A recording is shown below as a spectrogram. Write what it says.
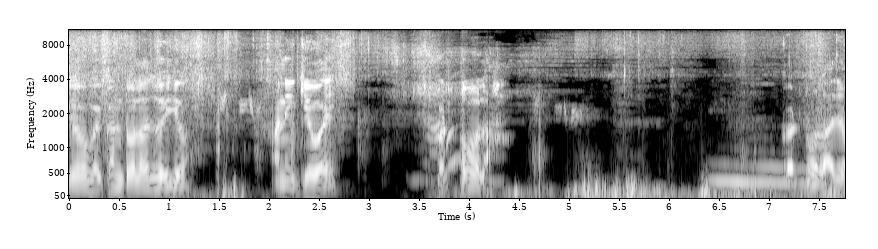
જો ભાઈ કંટોલા જોઈ જો આની કહેવાય કટોલા. કટોલા જો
